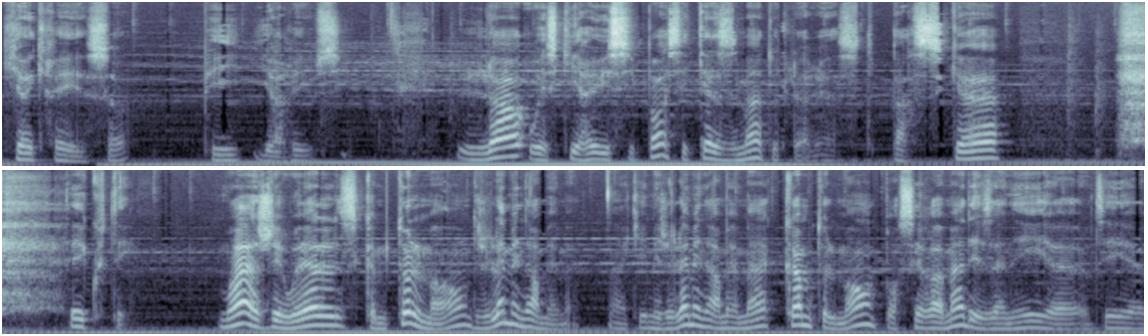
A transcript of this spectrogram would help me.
qui a créé ça, puis il a réussi. Là où est-ce qu'il réussit pas, c'est quasiment tout le reste. Parce que, écoutez, moi, H.G. Wells, comme tout le monde, je l'aime énormément. mais je l'aime énormément, comme tout le monde, pour ses romans des années, euh, tu sais, euh,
